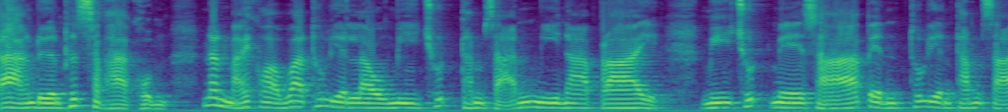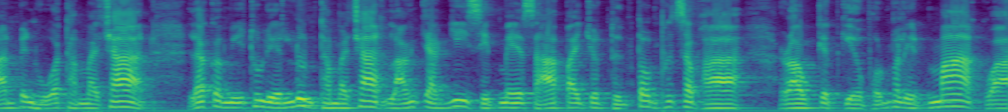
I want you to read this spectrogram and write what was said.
กลางเดือนพฤษภาคม นั่นหมายความว่าทุเรียนเรามีชุดทำสารมีนาปลาย มีชุดเมษาเป็นทุเรียนทำสารเป็นหัวธรรมชาติ แล้วก็มีทุเรียนรุ่นธรรมชาติหลังจาก 20 เมษาไปจนถึงต้นพฤษภา เราเก็บเกี่ยวผลผลิตมากกว่า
